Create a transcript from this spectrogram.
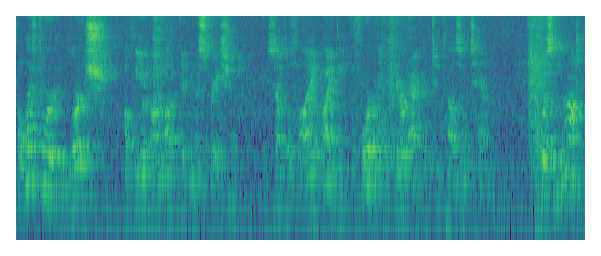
The leftward lurch of the Obama administration, exemplified by the Affordable Care Act of 2010, was not,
